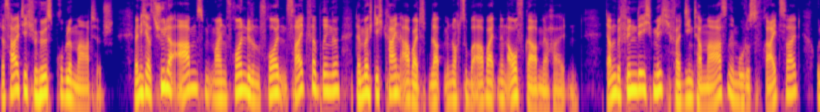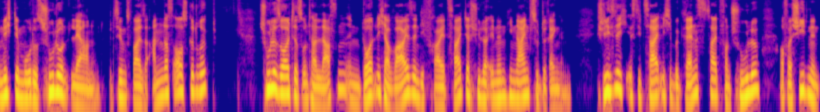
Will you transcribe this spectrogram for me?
Das halte ich für höchst problematisch. Wenn ich als Schüler abends mit meinen Freundinnen und Freunden Zeit verbringe, dann möchte ich kein Arbeitsblatt mit noch zu bearbeitenden Aufgaben erhalten. Dann befinde ich mich verdientermaßen im Modus Freizeit und nicht im Modus Schule und Lernen, beziehungsweise anders ausgedrückt, Schule sollte es unterlassen, in deutlicher Weise in die freie Zeit der SchülerInnen hineinzudrängen. Schließlich ist die zeitliche Begrenztheit von Schule auf verschiedenen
